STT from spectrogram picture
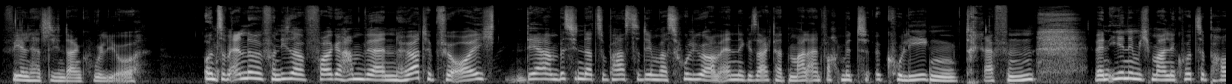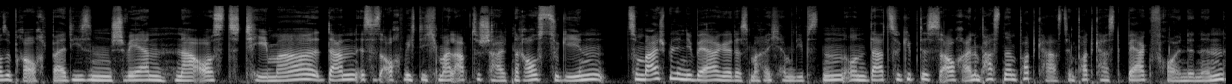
Vielen herzlichen Dank, Julio. Und zum Ende von dieser Folge haben wir einen Hörtipp für euch, der ein bisschen dazu passt zu dem, was Julio am Ende gesagt hat. Mal einfach mit Kollegen treffen. Wenn ihr nämlich mal eine kurze Pause braucht bei diesem schweren Nahost-Thema, dann ist es auch wichtig, mal abzuschalten, rauszugehen, zum Beispiel in die Berge, das mache ich am liebsten. Und dazu gibt es auch einen passenden Podcast, den Podcast Bergfreundinnen.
